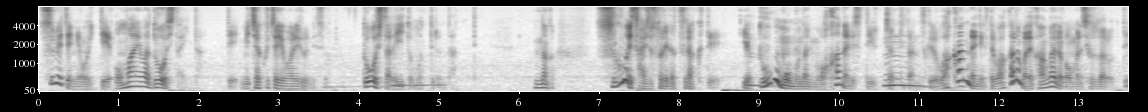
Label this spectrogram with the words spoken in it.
全てにおいて「お前はどうしたいんだ」ってめちゃくちゃ言われるんですよ。どうしたらいいと思ってるんだって。なんかすごい最初それが辛くて「いやうんどう思うも何も分かんないです」って言っちゃってたんですけど分かんないんじゃなくて分かるまで考えるのがお前の仕事だろうって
